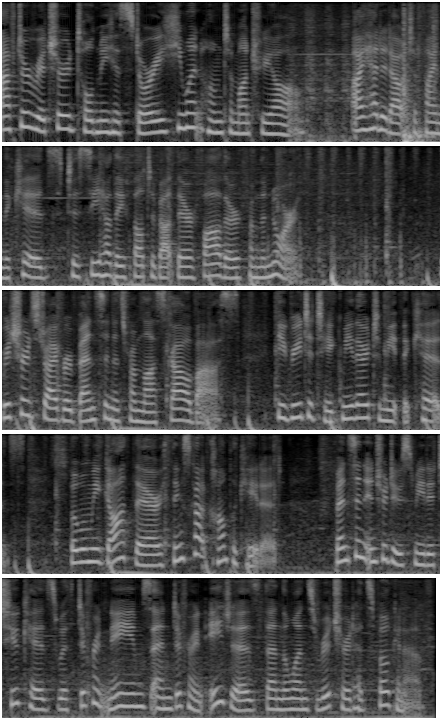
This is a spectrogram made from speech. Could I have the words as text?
After Richard told me his story, he went home to Montreal. I headed out to find the kids to see how they felt about their father from the north. Richard's driver Benson is from Lascahobas. He agreed to take me there to meet the kids. But when we got there, things got complicated. Benson introduced me to two kids with different names and different ages than the ones Richard had spoken of.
